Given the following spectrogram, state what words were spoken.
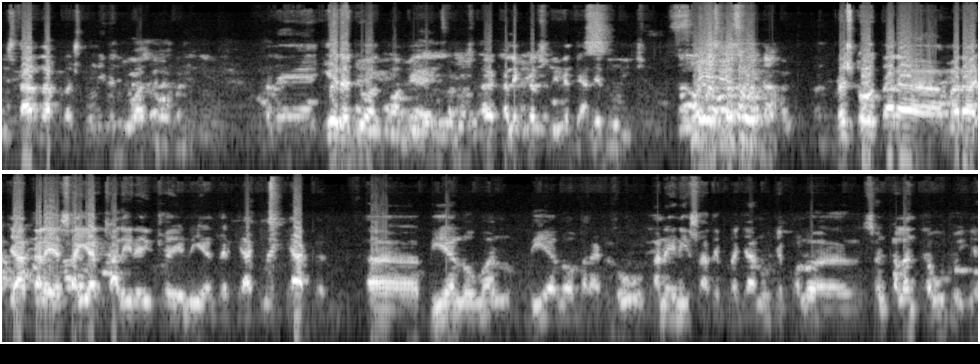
વિસ્તારના પ્રશ્નોની રજૂઆતો અને એ ધ્યાને દોરી છે પ્રશ્નો અત્યારે અમારા જે અત્યારે એસઆઈઆર ચાલી રહ્યું છે, એની અંદર ક્યાંક ને ક્યાંક બીએલઓ વન બીએલઓ અમારા ટુ અને એની સાથે પ્રજાનું જે કોલો- સંકલન થવું જોઈએ.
